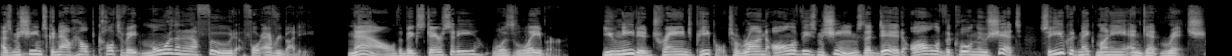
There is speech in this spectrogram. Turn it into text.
as machines could now help cultivate more than enough food for everybody. Now, the big scarcity was labor. You needed trained people to run all of these machines that did all of the cool new shit so you could make money and get rich.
